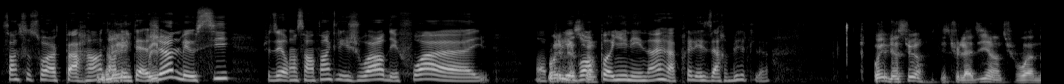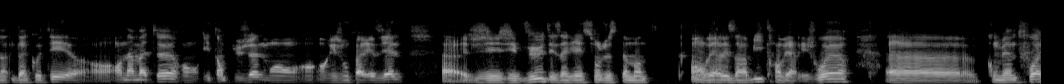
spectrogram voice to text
sans que ce soit un parent quand tu étais jeune, mais aussi, je veux dire, on s'entend que les joueurs, des fois, euh, on peut les voir pogner les nerfs après les arbitres. Là. Oui, bien sûr. Et tu l'as dit, hein, tu vois, d'un côté, euh, en, amateur, en étant plus jeune, moi, en, région parisienne, euh, j'ai vu des agressions justement envers les arbitres, envers les joueurs. Euh, combien de fois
